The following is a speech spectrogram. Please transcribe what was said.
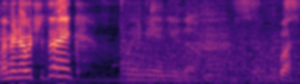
Let me know what you think. Between me and you, though. What?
